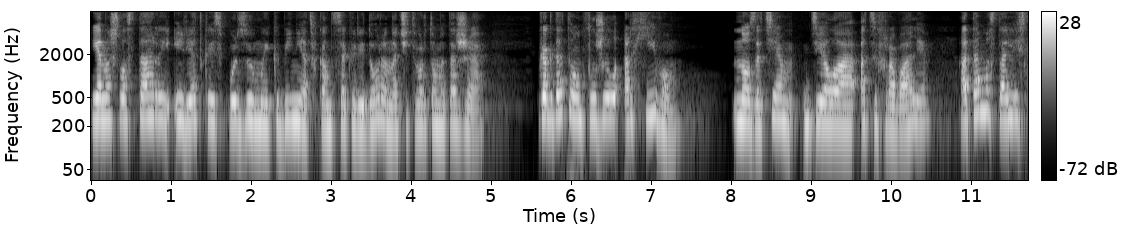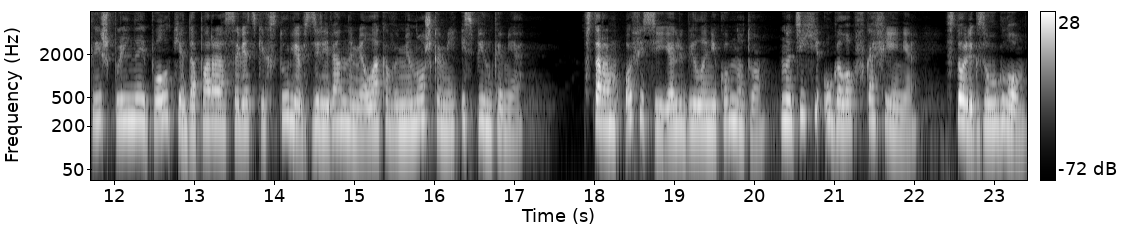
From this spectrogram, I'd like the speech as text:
я нашла старый и редко используемый кабинет в конце коридора на четвертом этаже. Когда-то он служил архивом, но затем дело оцифровали, а там остались лишь пыльные полки да пара советских стульев с деревянными лаковыми ножками и спинками. В старом офисе я любила не комнату, но тихий уголок в кофейне, столик за углом.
